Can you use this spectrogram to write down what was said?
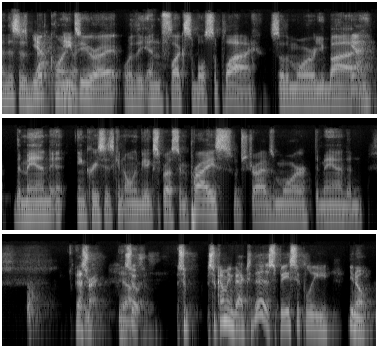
And this is Yeah, Bitcoin anyway. too, right? With the inflexible supply. So the more you buy, Yeah. demand increases can only be expressed in price, which drives more demand. And that's right So, so, so coming back to this, basically, you know,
